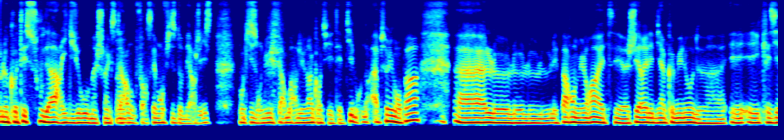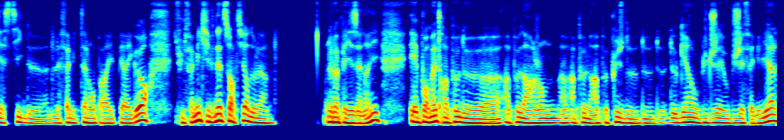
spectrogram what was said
le côté soudard, idiot, machin, etc. Donc forcément fils d'aubergiste. Donc ils ont dû faire boire du vin quand il était petit. Bon, non, absolument pas. Euh, le, les parents Murat étaient euh, gérer les biens communaux de, et, ecclésiastiques de, la famille de Talent Périgord. C'est une famille qui venait de sortir de la de la paysannerie et pour mettre un peu de euh, un peu d'argent un peu un peu plus de, de, de, gains au budget au budget familial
